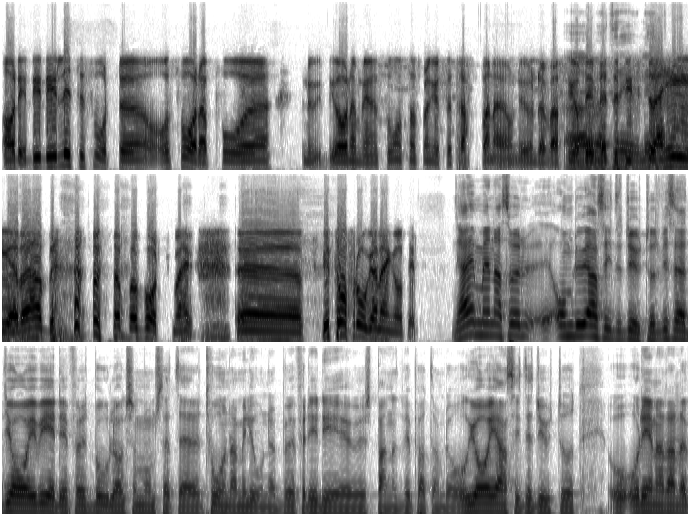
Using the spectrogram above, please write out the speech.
ja, det, det, det, är lite svårt eh, att svara på eh, jag har nämligen en son som sprang upp för trappan här om du undrar varför ja, jag blev lite trevligt. distraherad. Tappa bort mig. Eh, vi tar frågan en gång till. Nej men alltså eh, om du är ansiktet utåt, vi säger att jag är VD för ett bolag som omsätter 200 miljoner, för det är det spannet vi pratar om då. Och jag är ansiktet utåt och, och det ena och det andra.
